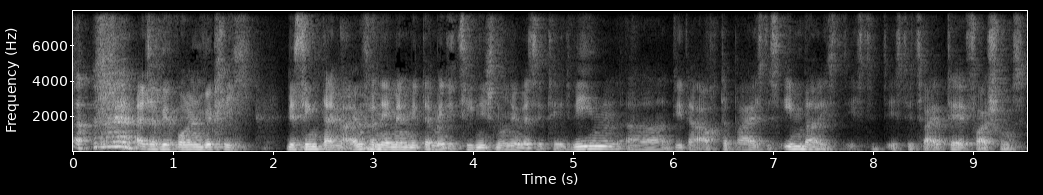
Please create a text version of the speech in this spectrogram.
also wir wollen wirklich, wir sind da im Einvernehmen mit der Medizinischen Universität Wien, äh, die da auch dabei ist. Das IMBA ist, ist, ist die zweite Forschungs-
